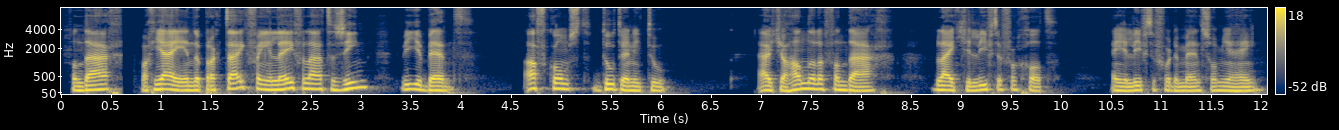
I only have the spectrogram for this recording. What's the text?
Vandaag mag jij in de praktijk van je leven laten zien wie je bent. Afkomst doet er niet toe. Uit je handelen vandaag blijkt je liefde voor God en je liefde voor de mensen om je heen.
